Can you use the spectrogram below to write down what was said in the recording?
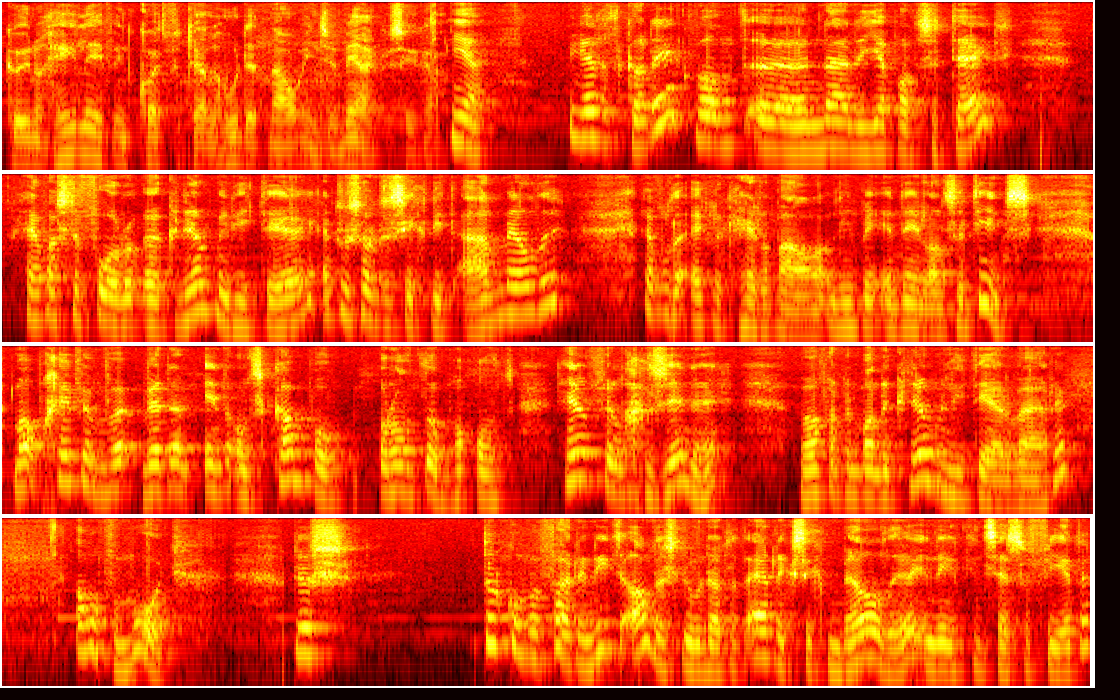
Kun je nog heel even in het kort vertellen hoe dat nou in zijn werk is gegaan? Ja, ja dat kan ik, want na de Japanse tijd hij was ervoor uh, knelmilitair en toen zou hij zich niet aanmelden. Hij wilde eigenlijk helemaal niet meer in Nederlandse dienst. Maar op een gegeven moment werden in ons kamp rondom ons heel veel gezinnen, waarvan de mannen knelmilitair waren, allemaal vermoord. Dus toen kon mijn vader niets anders doen dan uiteindelijk zich melden in 1946.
